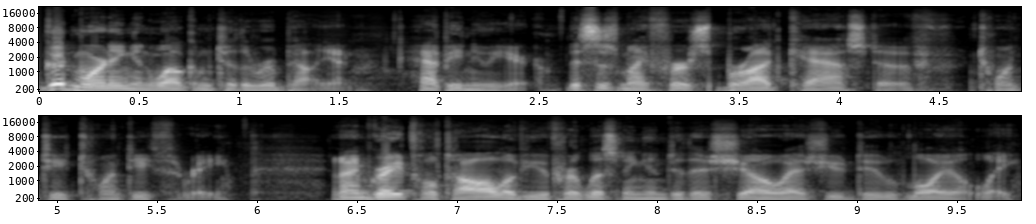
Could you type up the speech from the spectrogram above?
Good morning and welcome to The Rebellion. Happy New Year. This is my first broadcast of 2023, and I'm grateful to all of you for listening into this show as you do loyally,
